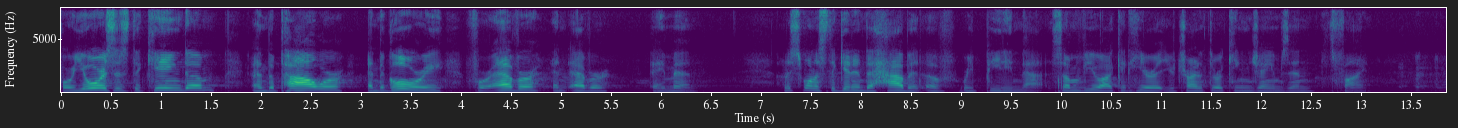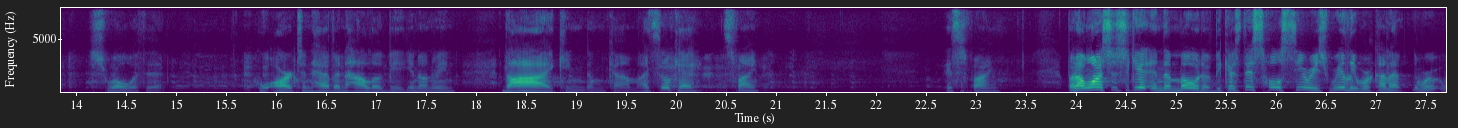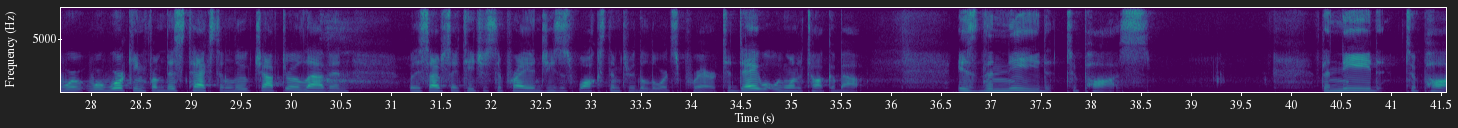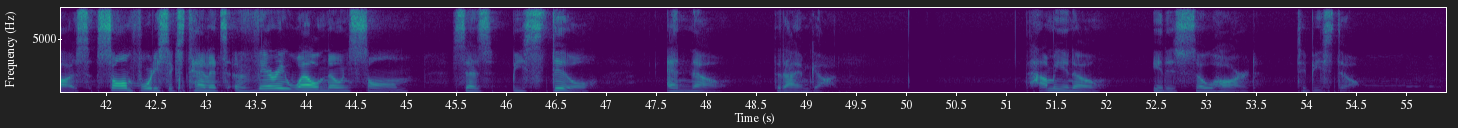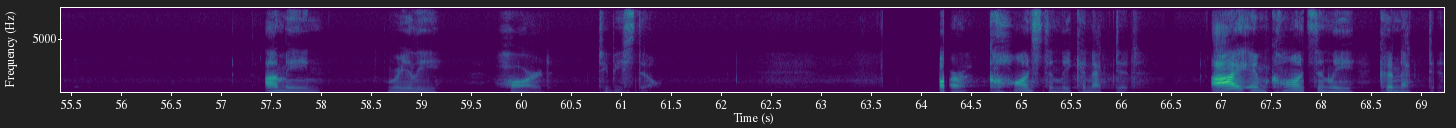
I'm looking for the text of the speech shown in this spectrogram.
For yours is the kingdom, and the power, and the glory forever and ever. Amen. I just want us to get in the habit of repeating that. Some of you, I could hear it. You're trying to throw King James in. It's fine. Just roll with it who art in heaven, hallowed be, you know what I mean? Thy kingdom come. It's okay. It's fine. It's fine. But I want us just to get in the motive because this whole series really we're kind of we're, we're, we're working from this text in Luke chapter 11 where the disciples say, teach us to pray, and Jesus walks them through the Lord's Prayer. Today, what we want to talk about is the need to pause. The need to pause. Psalm 46:10, it's a very well-known psalm says, Be still and know that I am God. How many of you know it is so hard to be still? I mean, really hard to be still. We are constantly connected. I am constantly connected.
